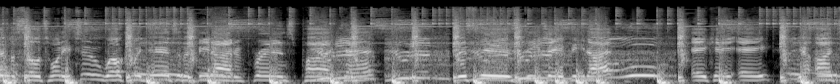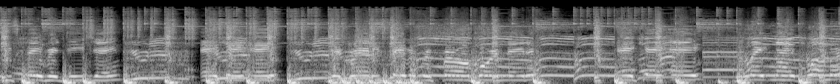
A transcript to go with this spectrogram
Episode 22. Welcome again to the V Dot and Friends podcast. This is DJ V Dot, aka your auntie's favorite DJ, aka your granny's favorite referral coordinator, aka the late night plumber,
